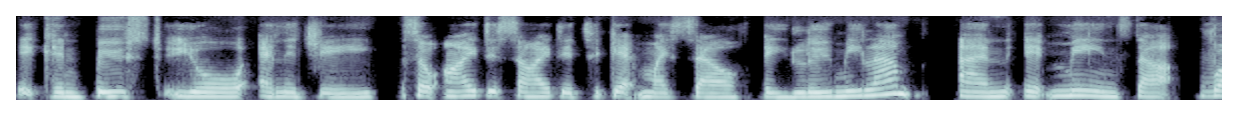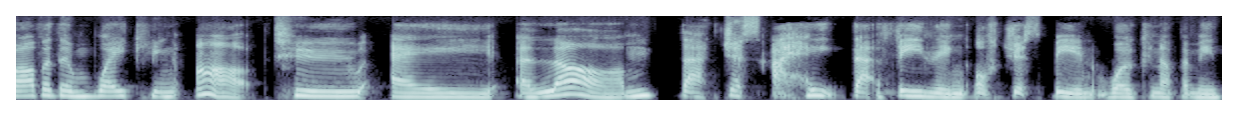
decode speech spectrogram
It can boost your energy. So I decided to get myself a Lumie lamp and it means that rather than waking up to a alarm that just, I hate that feeling of just being woken up. I mean,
